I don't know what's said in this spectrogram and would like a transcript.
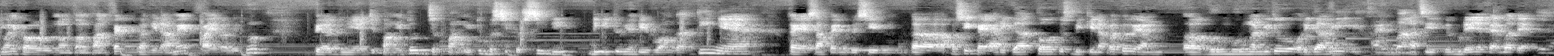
kemarin kalau lu nonton fun fact lagi rame viral itu Piala Dunia Jepang itu Jepang itu bersih bersih di di itunya di ruang gantinya kayak sampai nulisin eh, apa sih kayak arigato terus bikin apa tuh yang eh, burung-burungan gitu origami. Keren banget sih itu budayanya keren banget ya. Iya.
